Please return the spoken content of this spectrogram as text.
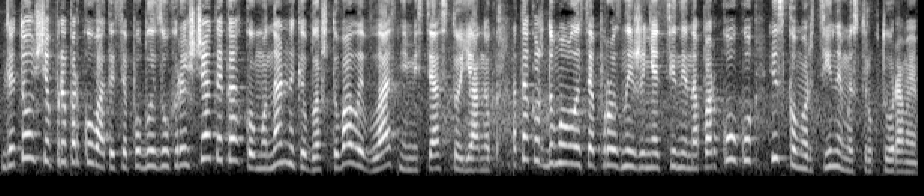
Для того, щоб припаркуватися поблизу Хрещатика, комунальники облаштували власні місця стоянок, а також домовилися про зниження ціни на парковку із комерційними структурами.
